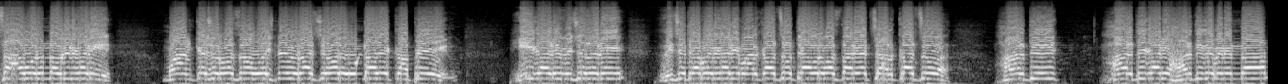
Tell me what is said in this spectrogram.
सहा वरून धावलेली गाडी मानकेश्वर वाचना वैष्णवी राजेवाले उंडाळे कापिल. ही गाडी विजय विजेत्या बैलगाडी मालकाचं त्यावर बसणाऱ्या चालकाचं हार्दिक हार्दिक आणि हार्दिक अभिनंदन.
